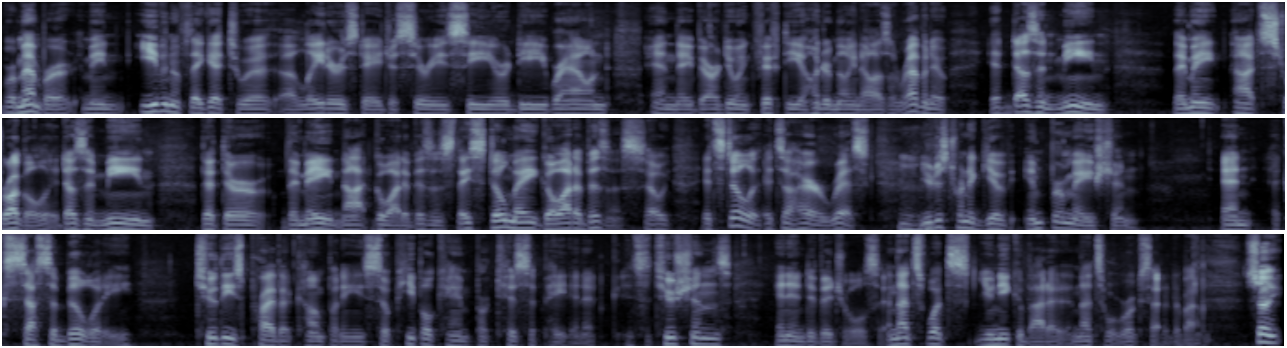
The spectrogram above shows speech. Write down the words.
Remember, I mean, even if they get to a, a later stage, a Series C or D round, and they are doing 50, 100 million dollars in revenue, it doesn't mean they may not struggle. It doesn't mean that they're they may not go out of business. They still may go out of business. So it's still it's a higher risk. Mm-hmm. You're just trying to give information and accessibility to these private companies so people can participate in it. Institutions and individuals. And that's what's unique about it and that's what we're excited about. So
